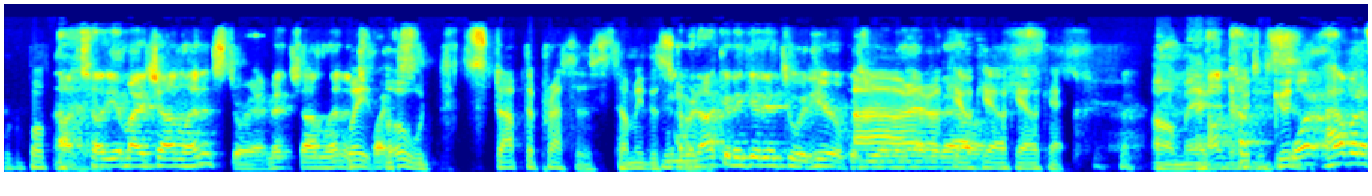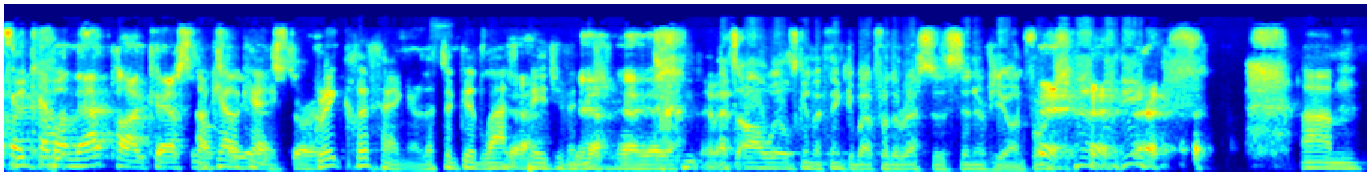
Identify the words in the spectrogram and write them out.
both. I'll tell you my John Lennon story. I met John Lennon Wait, twice. oh, stop the presses. Tell me the No, story. we're not going to get into it here Uh, okay, okay, okay, okay, Oh man, Good- good- what, how about if I come cl- on that podcast okay, tell you okay. that story? Great cliffhanger. That's a good last Yeah, page of yeah, initiative. yeah, yeah, yeah. That's all Will's going to think about for the rest of this interview, unfortunately. Um,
